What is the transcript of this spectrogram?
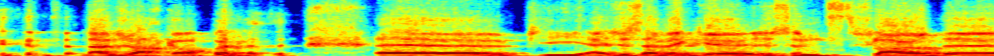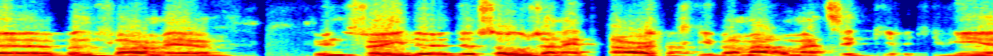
dans le jargon. euh, puis, juste avec juste une petite fleur de, pas une fleur, mais une feuille de, de sauge à l'intérieur qui est vraiment aromatique, qui vient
